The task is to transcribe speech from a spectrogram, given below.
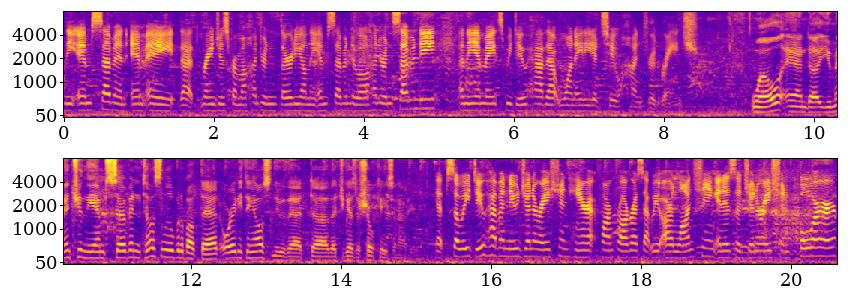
the M7, M8 that ranges from 130 on the M7 to 170, and the M8s we do have that 180 to 200 range. Well, and uh, you mentioned the M7. Tell us a little bit about that, or anything else new that uh, that you guys are showcasing out here. Yep. So we do have a new generation here at Farm Progress that we are launching. It is a Generation Four.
